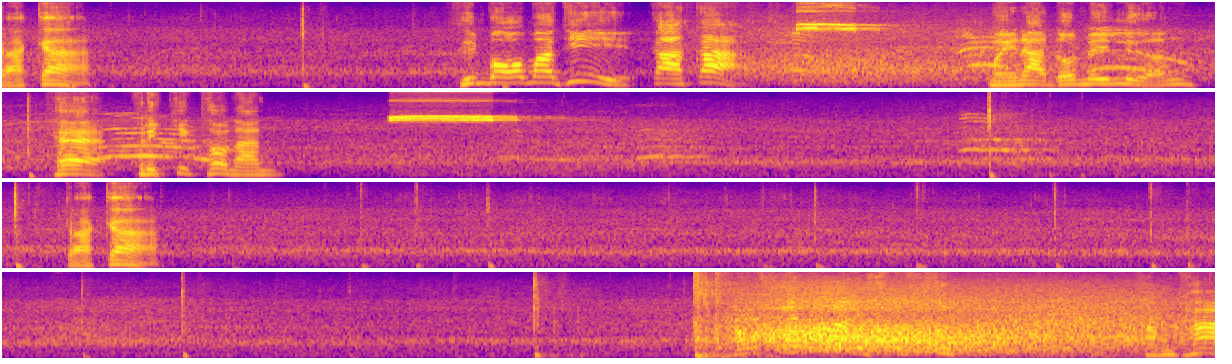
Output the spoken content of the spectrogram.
กาก้าคืนบอลมาที่กาก้า ไม่น่าโดนใบเหลือง แค่ฟริกคิกเท่านั้น กาก้าเขาเซฟได้สุดๆทำท่า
